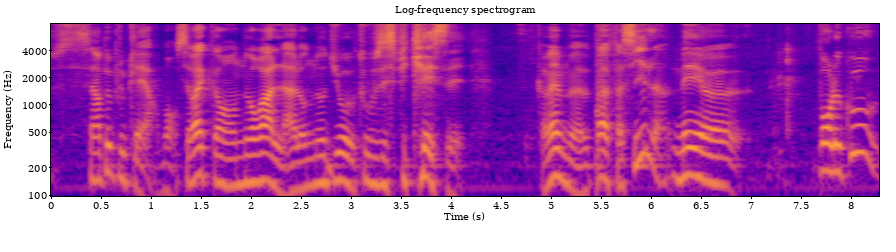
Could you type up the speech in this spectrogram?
c'est un peu plus clair. Bon, c'est vrai qu'en oral, en audio, tout vous expliquer, c'est quand même euh, pas facile, mais euh, pour le coup,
